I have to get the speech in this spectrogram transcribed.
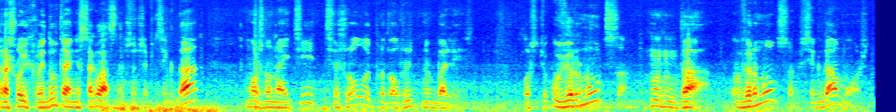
Хорошо их ведут, и они согласны. Что всегда можно найти тяжелую продолжительную болезнь. Слушайте, увернуться, да, увернуться всегда можно.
